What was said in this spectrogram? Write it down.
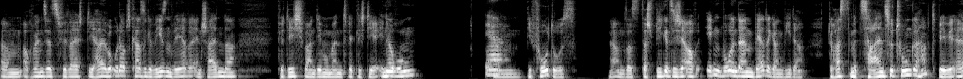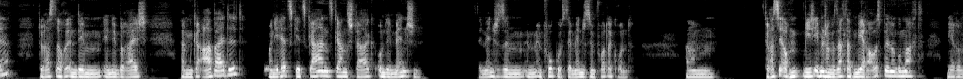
ähm, auch wenn es jetzt vielleicht die halbe Urlaubskasse gewesen wäre. Entscheidender für dich war in dem Moment wirklich die Erinnerung, ja. ähm, die Fotos. Ja, und das, das spiegelt sich ja auch irgendwo in deinem Werdegang wieder. Du hast mit Zahlen zu tun gehabt, BWL. Du hast auch in dem, in dem Bereich ähm, gearbeitet. Und jetzt geht es ganz, ganz stark um den Menschen. Der Mensch ist im, im, im Fokus, der Mensch ist im Vordergrund. Ähm, du hast ja auch, wie ich eben schon gesagt habe, mehrere Ausbildungen gemacht, mehrere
